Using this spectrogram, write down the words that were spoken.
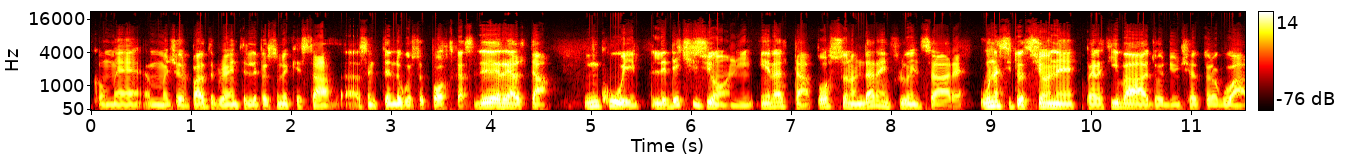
come maggior parte probabilmente delle persone che sta uh, sentendo questo podcast, delle realtà in cui le decisioni in realtà possono andare a influenzare una situazione operativa di un certo ragguardo.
